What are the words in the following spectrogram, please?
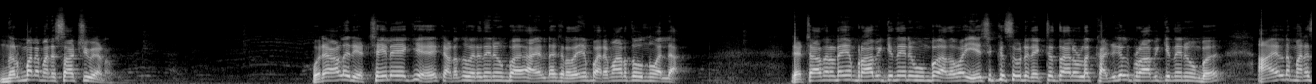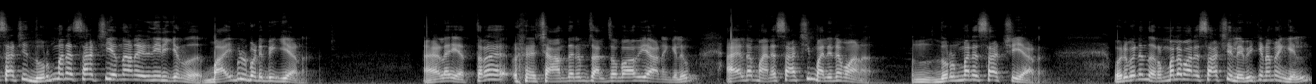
നിർമ്മല മനസാക്ഷി വേണം. ഒരാൾ രക്ഷയിലേക്ക് കടന്നു വരുന്നതിന് മുമ്പ് അയാളുടെ ഹൃദയം പരമാർത്ഥമൊന്നുമല്ല. രക്ഷാനിർണയം പ്രാപിക്കുന്നതിന് മുമ്പ് അഥവാ യേശുക്രിസ്തുവിന്റെ രക്തത്താലുള്ള കഴുകൽ പ്രാപിക്കുന്നതിന് മുമ്പ് അയാളുടെ മനസാക്ഷി ദുർമനസാക്ഷി എന്നാണ് എഴുതിയിരിക്കുന്നത്. ബൈബിൾ പഠിപ്പിക്കുകയാണ്. അയാളെ എത്ര ശാന്തനും സൽസ്വഭാവിയാണെങ്കിലും അയാളുടെ മനസാക്ഷി മലിനമാണ്. ദുർമനസാക്ഷിയാണ് ഒരുവന് നിർമ്മല മനസാക്ഷി ലഭിക്കണമെങ്കിൽ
